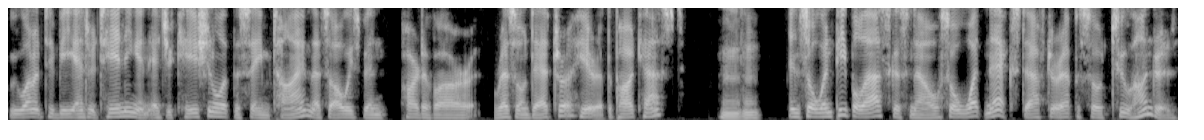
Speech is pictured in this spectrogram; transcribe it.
We want it to be entertaining and educational at the same time. That's always been part of our raison d'etre here at the podcast. Mm-hmm. And so when people ask us now, so what next after episode 200?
